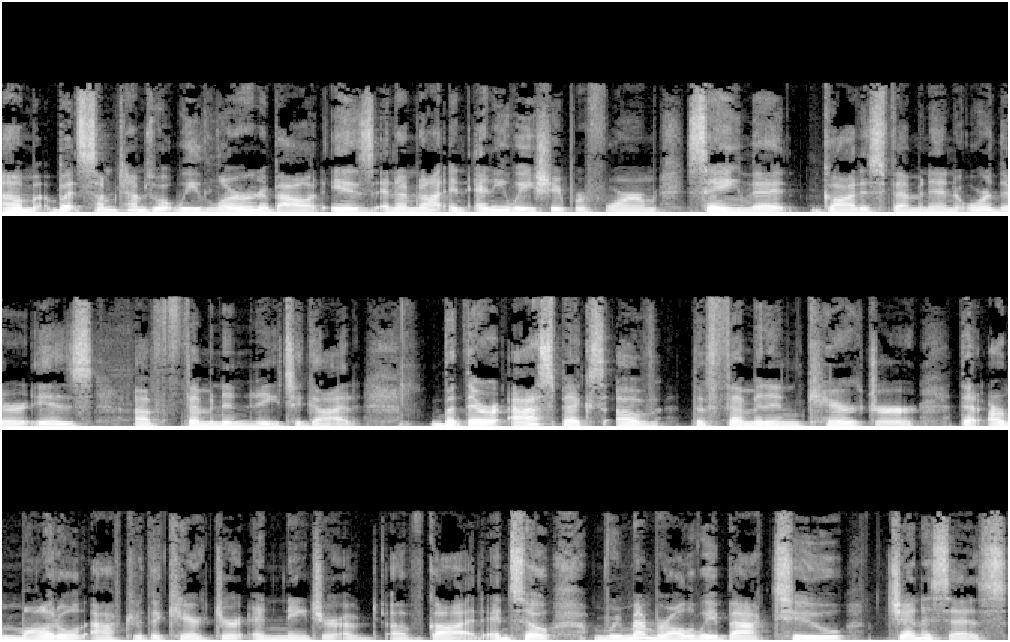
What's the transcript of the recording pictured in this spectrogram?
um, but sometimes what we learn about is, and I'm not in any way, shape, or form saying that God is feminine or there is a femininity to God, but there are aspects of the feminine character that are modeled after the character and nature of, of God. And so remember, all the way back to Genesis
